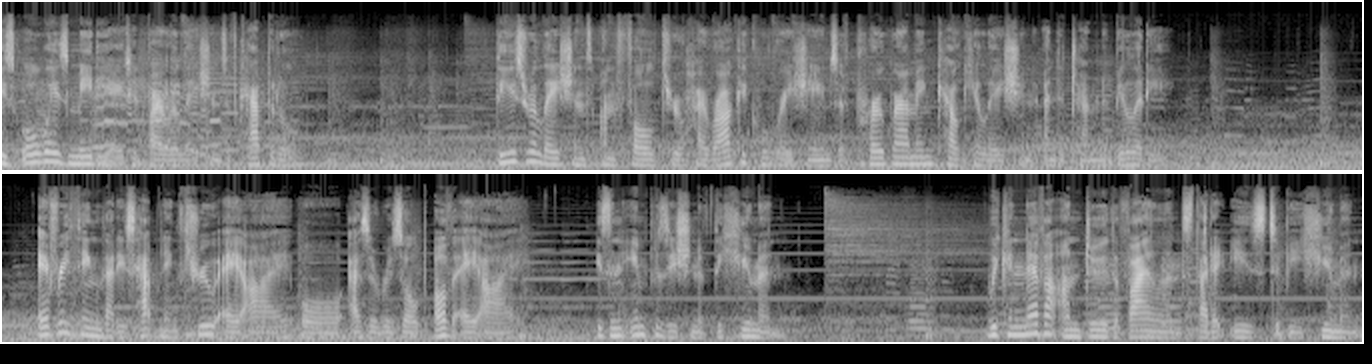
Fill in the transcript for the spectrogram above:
is always mediated by relations of capital. These relations unfold through hierarchical regimes of programming, calculation, and determinability. Everything that is happening through AI, or as a result of AI, is an imposition of the human. We can never undo the violence that it is to be human.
